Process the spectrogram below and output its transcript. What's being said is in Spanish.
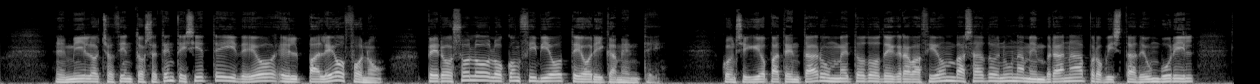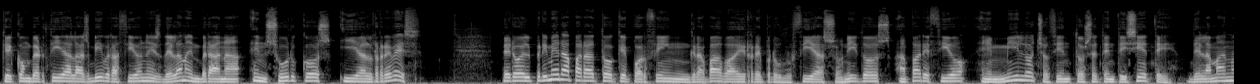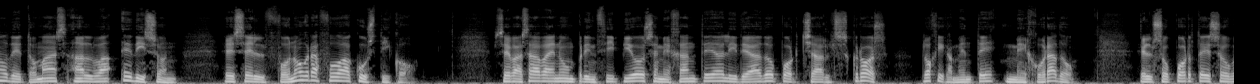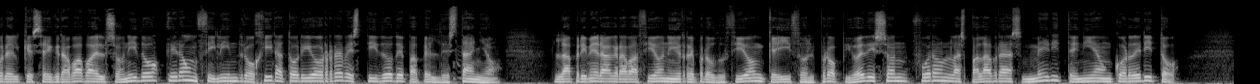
En 1877 ideó el paleófono, pero solo lo concibió teóricamente. Consiguió patentar un método de grabación basado en una membrana provista de un buril que convertía las vibraciones de la membrana en surcos y al revés. Pero el primer aparato que por fin grababa y reproducía sonidos apareció en 1877 de la mano de Tomás Alba Edison. Es el fonógrafo acústico. Se basaba en un principio semejante al ideado por Charles Cross, lógicamente mejorado. El soporte sobre el que se grababa el sonido era un cilindro giratorio revestido de papel de estaño. La primera grabación y reproducción que hizo el propio Edison fueron las palabras Mary tenía un corderito.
